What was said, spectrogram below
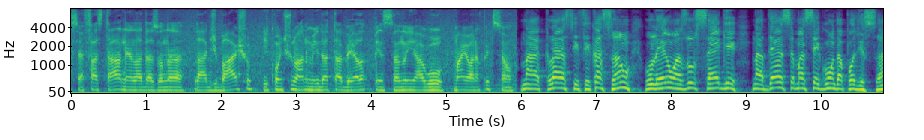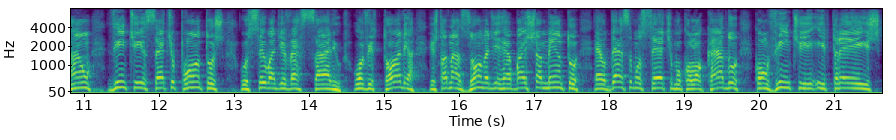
se afastar, né, lá da zona lá de baixo e continuar no meio da tabela, pensando em algo maior na competição. Na classificação, o Leão Azul segue na 12 segunda posição, 27 pontos. O seu adversário, o Vitória, está na zona de rebaixamento, é o 17 colocado com 23.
